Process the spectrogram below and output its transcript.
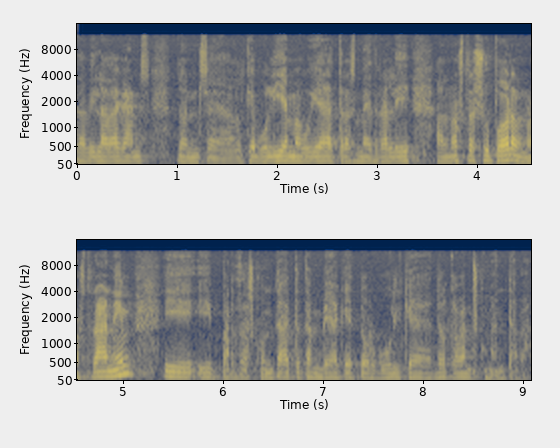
de Viladegans doncs, eh, el que volíem avui era transmetre-li el nostre suport, el nostre ànim i, i per descomptat també aquest orgull que, del que abans comentava.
